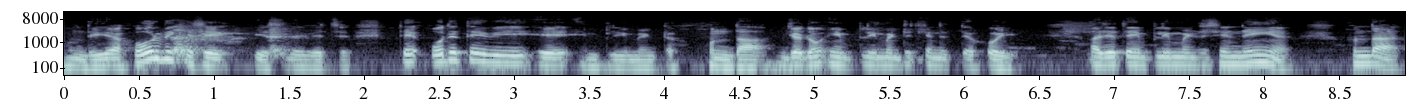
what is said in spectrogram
ਹੁੰਦੀ ਆ, ਹੋਰ ਵੀ ਕਿਸੇ ਕੇਸ ਦੇ ਵਿੱਚ, ਤੇ ਉਹਦੇ ਤੇ ਵੀ ਇਹ ਇੰਪਲੀਮੈਂਟ ਹੁੰਦਾ, ਜਦੋਂ ਇੰਪਲੀਮੈਂਟੇਸ਼ਨ ਤੇ ਹੋਈ। ਅਜੇ ਤੇ ਇੰਪਲੀਮੈਂਟੇਸ਼ਨ ਨਹੀਂ ਹੈ ਹੁੰਦਾ।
